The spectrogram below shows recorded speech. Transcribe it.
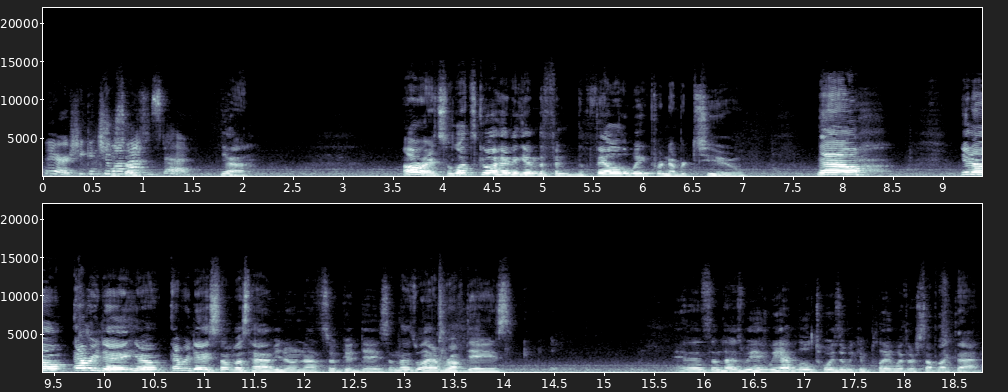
There, she can chew She on starts- that instead. Yeah. All right, so let's go ahead and get into fin- the fail of the week for number two. Now, you know, every day, you know, every day some of us have, you know, not so good days. Sometimes we'll have rough days. And then sometimes we, ha- we have little toys that we can play with or stuff like that.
